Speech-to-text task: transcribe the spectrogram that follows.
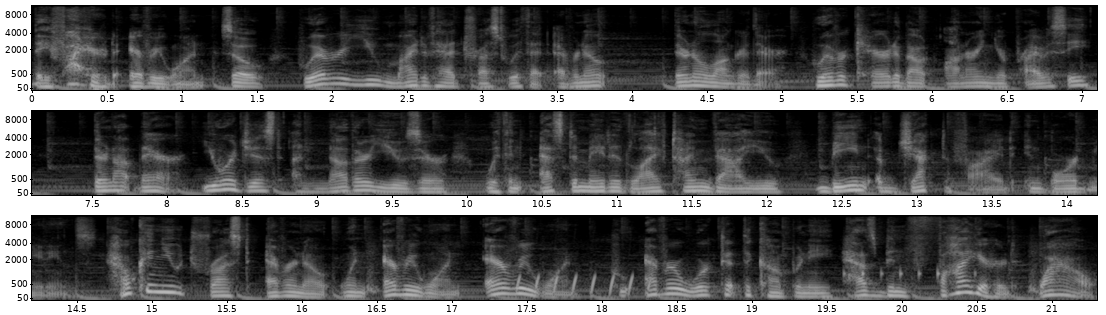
they fired everyone. So, whoever you might have had trust with at Evernote, they're no longer there. Whoever cared about honoring your privacy, they're not there. You are just another user with an estimated lifetime value being objectified in board meetings. How can you trust Evernote when everyone, everyone who ever worked at the company has been fired? Wow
